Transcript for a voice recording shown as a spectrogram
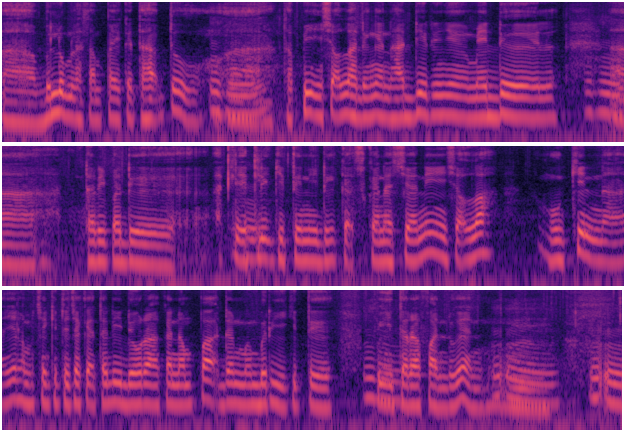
uh, belumlah sampai ke tahap tu. Uh-huh. Uh, tapi insyaallah dengan hadirnya medal uh-huh. uh, daripada atlet-atlet uh-huh. kita ni dekat Sukan Asia ni insyaallah mungkin uh, yalah macam kita cakap tadi dia orang akan nampak dan memberi kita uh-huh. pengiktirafan tu kan. Hmm. Mm-mm.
